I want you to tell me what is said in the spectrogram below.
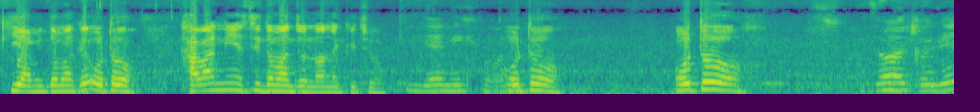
কি আমি তোমাকে ওঠো। খাবার নিয়ে এসেছি তোমার জন্য অনেক কিছু। কি জানি। ওঠো। ওঠো। জয় করে।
